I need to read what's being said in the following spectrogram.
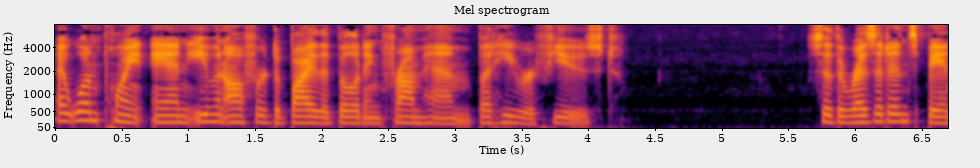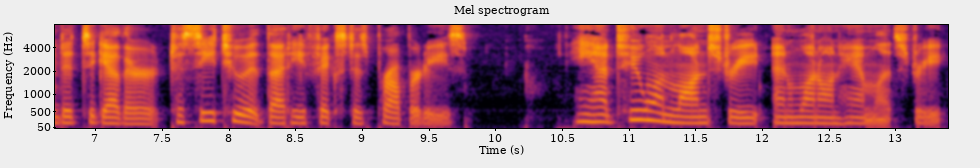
At one point, Anne even offered to buy the building from him, but he refused so the residents banded together to see to it that he fixed his properties. He had two on Lawn Street and one on Hamlet Street,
